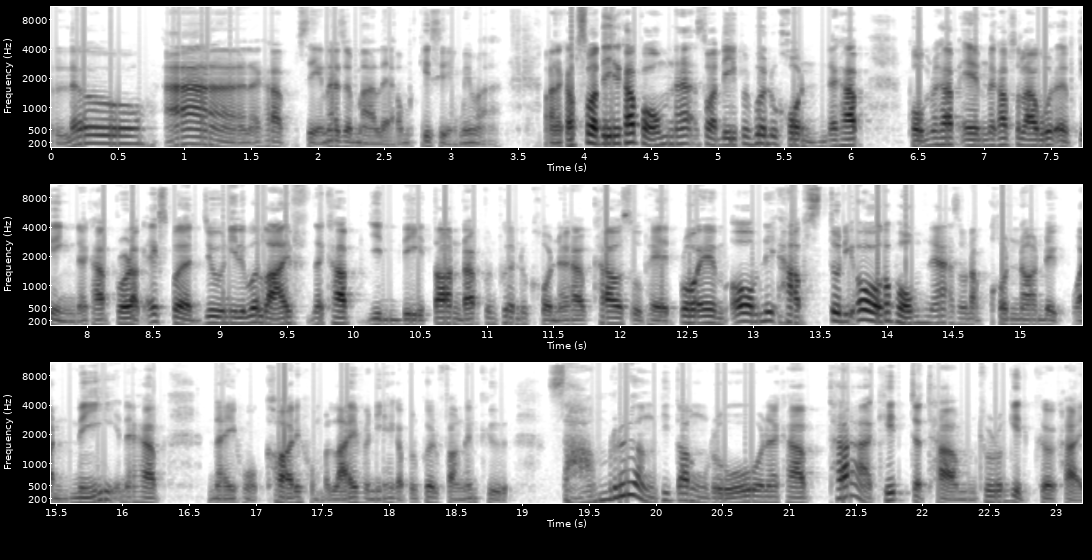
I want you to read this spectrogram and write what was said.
ฮัลโหล อ่า นะครับ เสียงน่าจะมาแล้ว เมื่อกี้เสียงไม่มาเอานะครับ สวัสดีครับผมนะฮะสวัสดีเพื่อนๆทุกคนนะครับ ผมนะครับ เอ็มนะครับสลาวุฒิเอิบกิ่งนะครับ Product Expert Unilever Life นะครับ ยินดีต้อนรับเพื่อนๆทุกคนนะครับ เข้าสู่เพจ Pro M โอมนี่ Hub Studio ครับผมนะสำหรับคนนอนดึกวันนี้นะครับ ในหัวข้อที่ผมมาไลฟ์วันนี้ให้กับเพื่อนๆฟังนั่นคือ 3 เรื่องที่ต้องรู้นะครับ ถ้าคิดจะทำธุรกิจเครือข่าย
